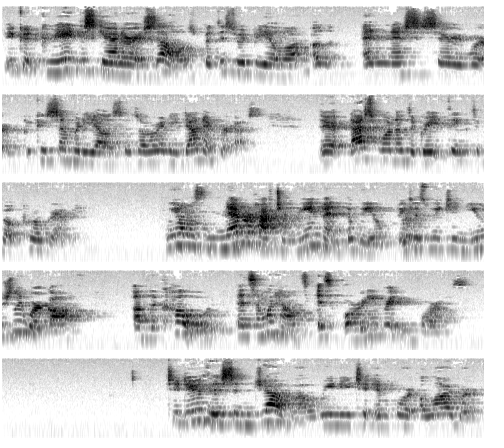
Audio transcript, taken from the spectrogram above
We could create the scanner ourselves, but this would be a lot of unnecessary work because somebody else has already done it for us. There, that's one of the great things about programming. We almost never have to reinvent the wheel because we can usually work off of the code that someone else has already written for us. To do this in Java, we need to import a library.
